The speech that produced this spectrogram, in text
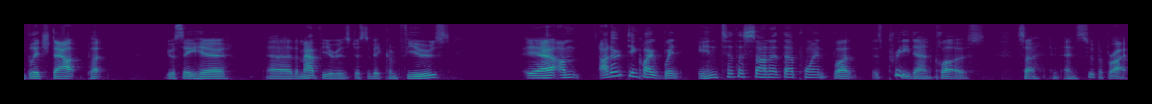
glitched out. But you'll see here, uh, the map view is just a bit confused. Yeah, I'm. I don't think I went into the sun at that point, but it's pretty damn close. So and, and super bright.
